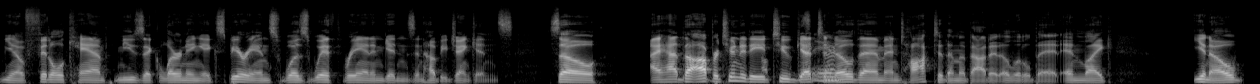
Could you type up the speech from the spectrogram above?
you know fiddle camp music learning experience was with Rhiannon Giddens and Hubby Jenkins. So I had the opportunity oh, to get to know them and talk to them about it a little bit and like you know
